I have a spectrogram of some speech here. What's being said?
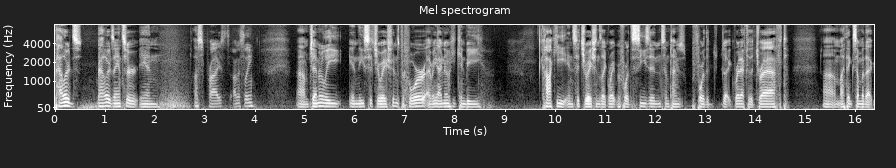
Ballard's Ballard's answer in I was surprised honestly. Um, generally in these situations before, I mean, I know he can be cocky in situations like right before the season, sometimes before the like right after the draft. Um, I think some of that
